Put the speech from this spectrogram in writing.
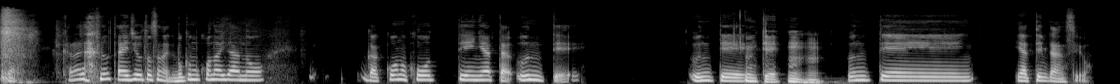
いや、体の体重を落とさない。僕もこの間あの、学校の校庭にあった運転、運転、運転。うんうん。運転やってみたんですよ。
